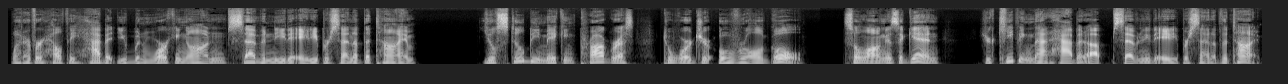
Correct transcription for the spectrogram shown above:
whatever healthy habit you've been working on 70 to 80% of the time, you'll still be making progress towards your overall goal, so long as, again, you're keeping that habit up 70 to 80% of the time.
